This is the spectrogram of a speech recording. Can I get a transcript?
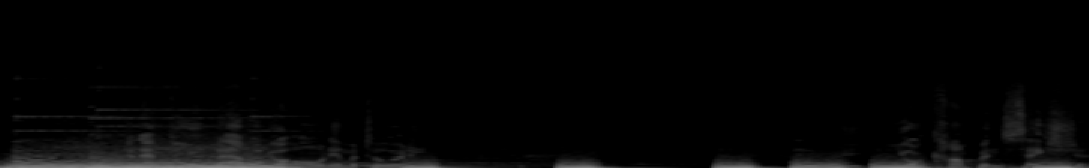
and after you battle your own immaturity, your compensation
